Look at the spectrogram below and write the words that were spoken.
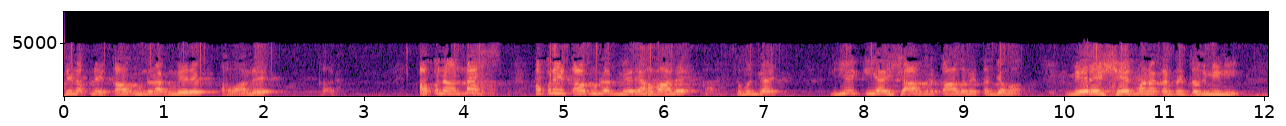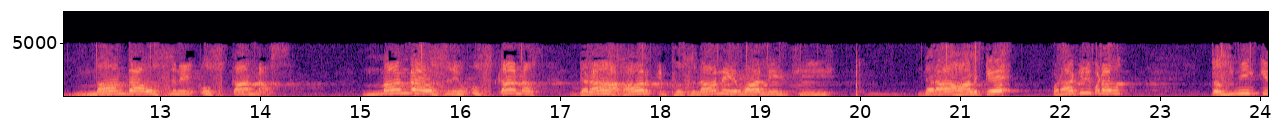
دل اپنے قابو میں رکھ میرے حوالے کر۔ اپنا نفس اپنے قابو رکھ میرے حوالے کر۔ سمجھ گئے؟ یہ کیا شاد القادر نے ترجمہ؟ میرے شیخ منع کرتے تزمینی مانگا اس نے اس کا نفس۔ مانگا اس نے اس کا نفس۔ درا ہار کی پھسلانے والی تھی۔ درا حال کے پڑھا کہ نہیں پڑھا وہ؟ تزمین کے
